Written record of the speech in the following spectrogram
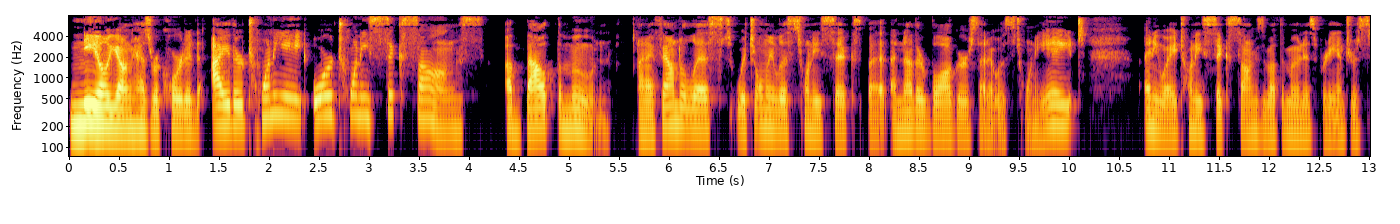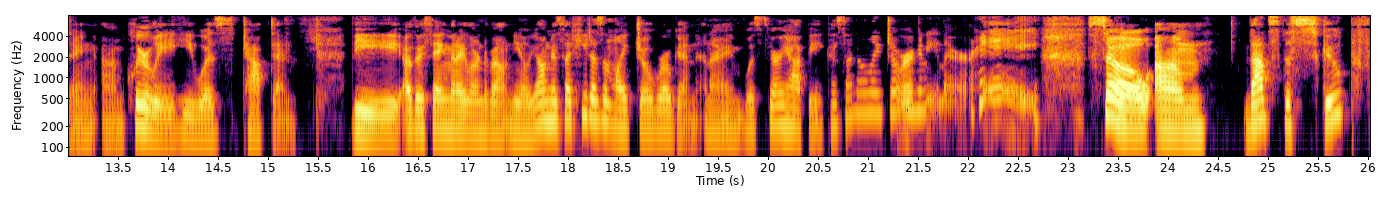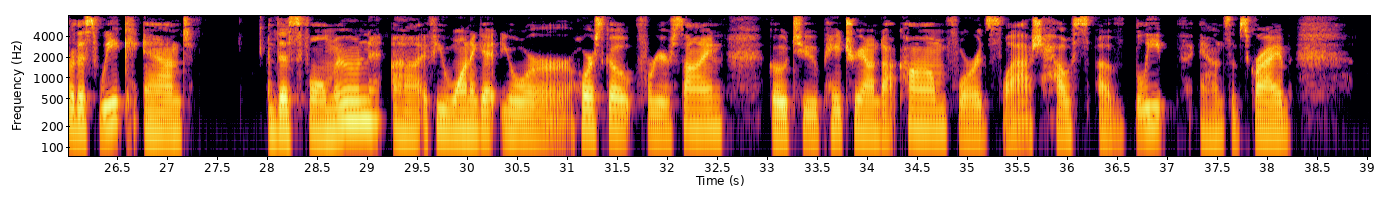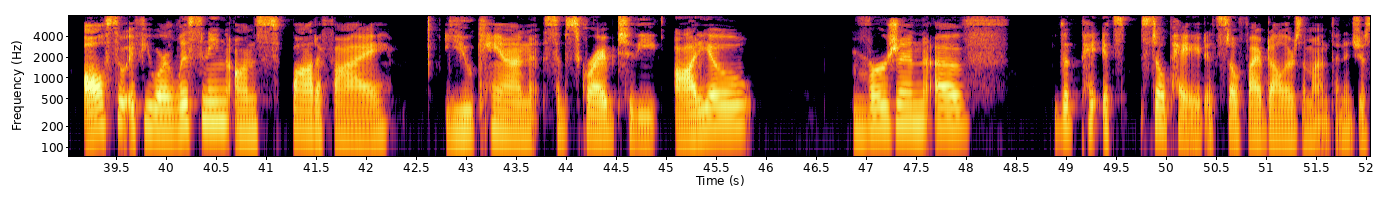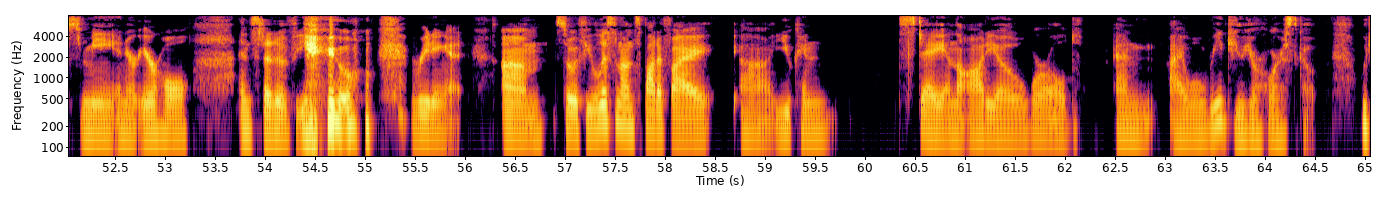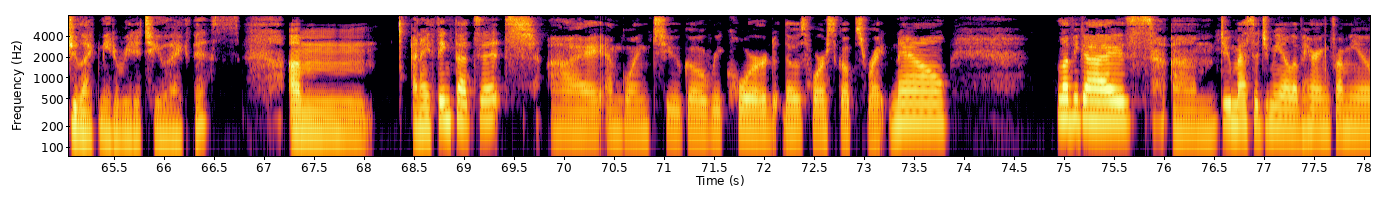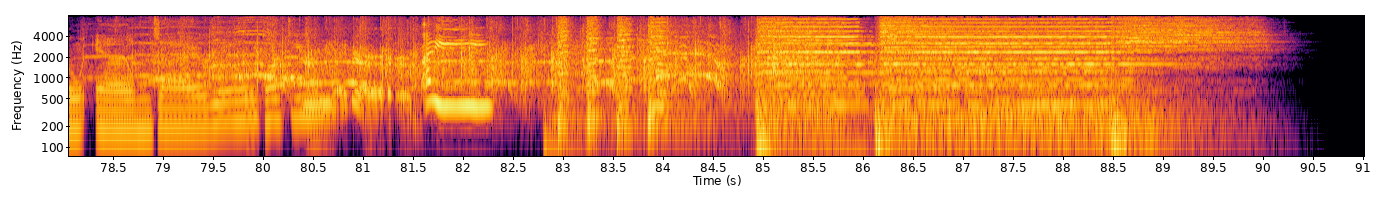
Neil Young has recorded either 28 or 26 songs about the moon. And I found a list which only lists 26, but another blogger said it was 28. Anyway, 26 songs about the moon is pretty interesting. Um, clearly, he was tapped in. The other thing that I learned about Neil Young is that he doesn't like Joe Rogan, and I was very happy because I don't like Joe Rogan either. Hey, so um, that's the scoop for this week and this full moon. Uh, if you want to get your horoscope for your sign, go to patreon.com forward slash house of bleep and subscribe. Also, if you are listening on Spotify, you can subscribe to the audio version of the pay, it's still paid. It's still five dollars a month, and it's just me in your ear hole instead of you reading it. Um, so if you listen on Spotify, uh, you can stay in the audio world, and I will read you your horoscope. Would you like me to read it to you like this? Um, and I think that's it. I am going to go record those horoscopes right now. Love you guys. Um, do message me. I love hearing from you. And I will talk to you later. Bye.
